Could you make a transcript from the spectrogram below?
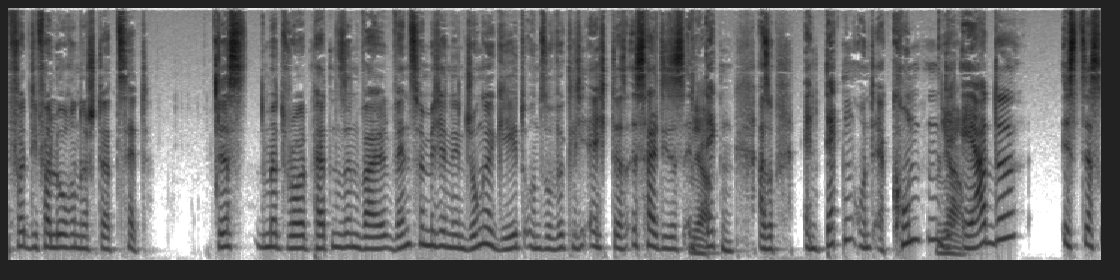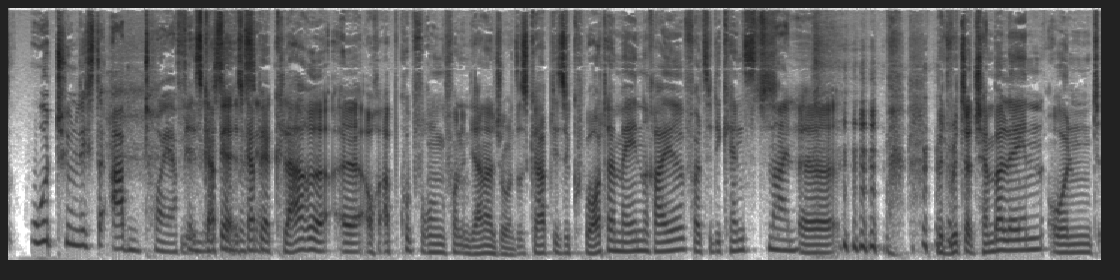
der, die verlorene Stadt Z. Das mit Robert Pattinson, weil wenn es für mich in den Dschungel geht und so wirklich echt, das ist halt dieses Ja. Entdecken. Also Entdecken und Erkunden Ja. der Erde ist das urtümlichste Abenteuer, finde Es ich. gab, so ja, ein es gab ja klare äh, auch Abkupferungen von Indiana Jones. Es gab diese Quartermain-Reihe, falls du die kennst. Nein. Äh, mit Richard Chamberlain. Und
